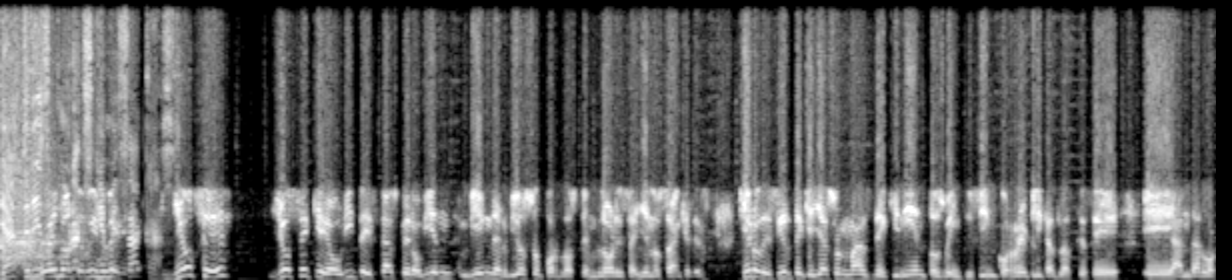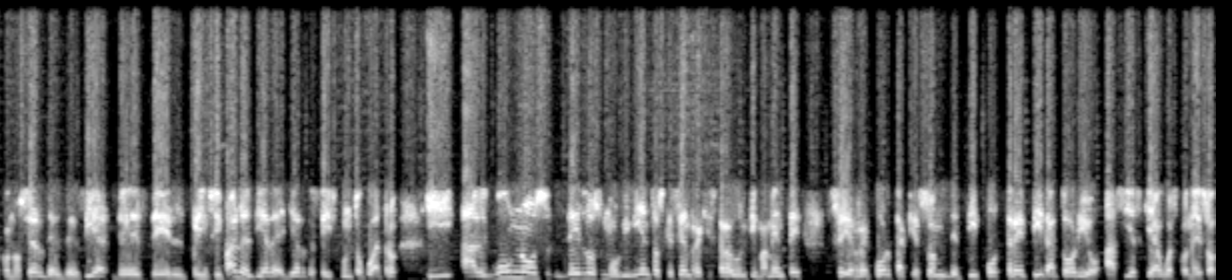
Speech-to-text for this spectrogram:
Ya tres Bueno, corajes que me sacas. Yo sé, yo sé que ahorita estás, pero bien, bien nervioso por los temblores allá en Los Ángeles. Quiero decirte que ya son más de 525 réplicas las que se eh, han dado a conocer desde, el día- desde el principal, el día de ayer de 6.4, y algunos de los movimientos que se han registrado últimamente se reporta que son de tipo trepidatorio, así es que aguas con eso.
